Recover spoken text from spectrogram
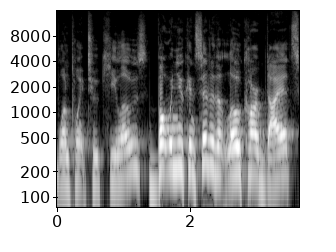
1.2 kilos. But when you consider that low carb diets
